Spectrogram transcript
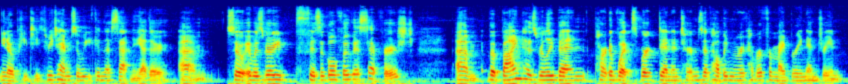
you know, PT three times a week, and this, that, and the other. Um, so it was very physical focused at first. Um, but Bind has really been part of what's worked in in terms of helping me recover from my brain injury and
